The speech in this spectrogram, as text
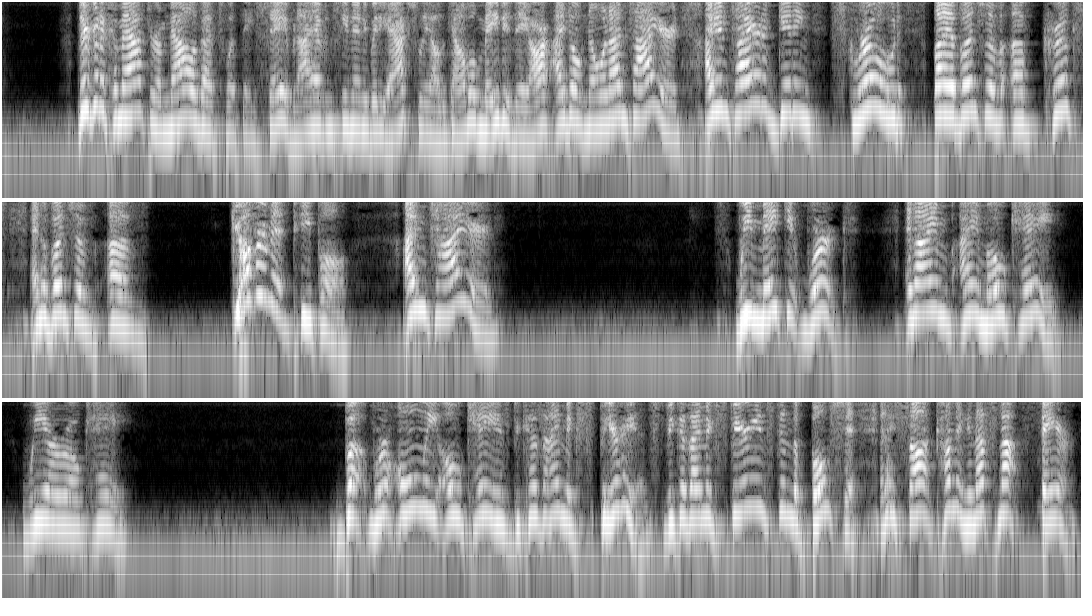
They're going to come after them now. That's what they say, but I haven't seen anybody actually held accountable. Maybe they are. I don't know. And I'm tired. I am tired of getting screwed by a bunch of, of crooks and a bunch of, of government people. I'm tired. We make it work. And I am I am okay. We are okay. But we're only okay is because I'm experienced, because I'm experienced in the bullshit and I saw it coming and that's not fair.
